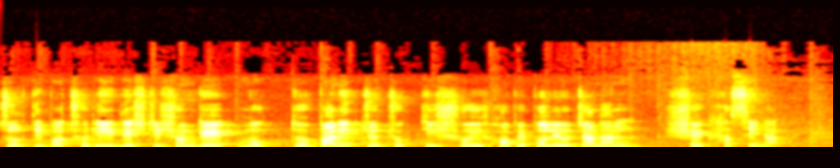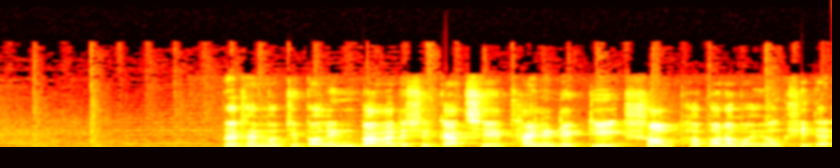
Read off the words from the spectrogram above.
চলতি বছরই দেশটির সঙ্গে মুক্ত বাণিজ্য চুক্তি সই হবে বলেও জানান শেখ হাসিনা। প্রধানমন্ত্রী বলেন, বাংলাদেশের কাছে থাইল্যান্ড একটি সম্ভাবনাময় অংশীদার।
